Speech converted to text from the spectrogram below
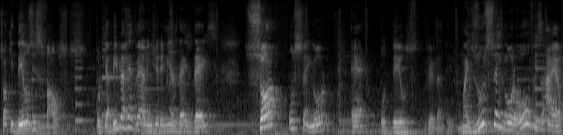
só que deuses falsos, porque a Bíblia revela em Jeremias 10, 10 só o Senhor é o Deus verdadeiro. Mas o Senhor, ouve Israel,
